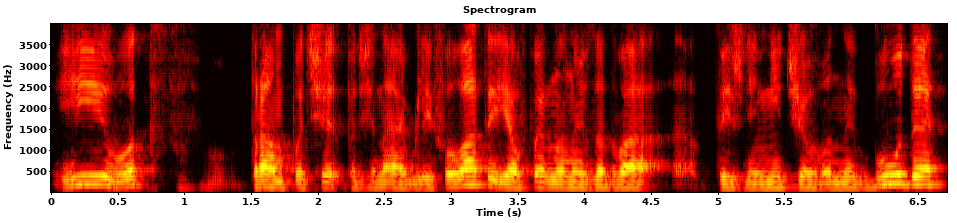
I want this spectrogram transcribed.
І от Трамп починає бліфувати. Я впевнений, за два тижні нічого не буде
